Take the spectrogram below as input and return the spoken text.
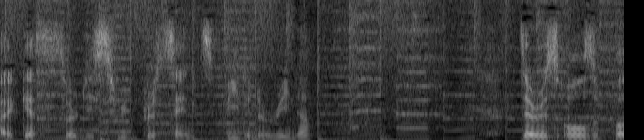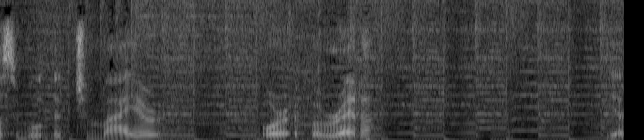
I guess 33% speed in arena. There is also possible the Chimire or a Beretta. Yeah,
